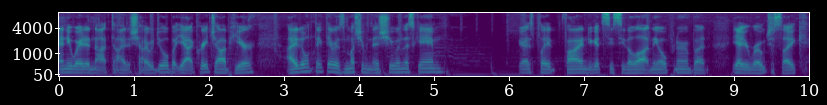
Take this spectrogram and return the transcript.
any way to not die to Shadowy Duel. But yeah, great job here. I don't think there was much of an issue in this game. You guys played fine. You get CC'd a lot in the opener, but yeah, your rogue just like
